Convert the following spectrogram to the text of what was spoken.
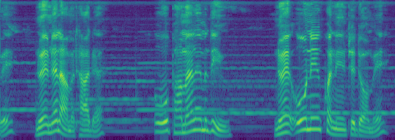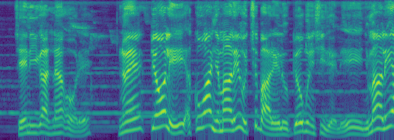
ပဲနွေမျက်နှာမထားတဲ့အိုးဘာမှန်းလည်းမသိဘူးနွေအိုးနှင်းခွနှင်းဖြစ်တော့မယ်ဂျယ်နီကလှမ်းអော်တယ်နွယ်ပြောလေအကိုကညီမလေးကိုချစ်ပါတယ်လို့ပြောခွင့်ရှိတယ်လေညီမလေးက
